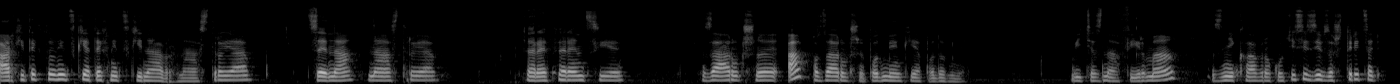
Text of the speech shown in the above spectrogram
architektonický a technický návrh nástroja, cena nástroja, referencie, záručné a pozáručné podmienky a podobne. Výťazná firma vznikla v roku 1948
